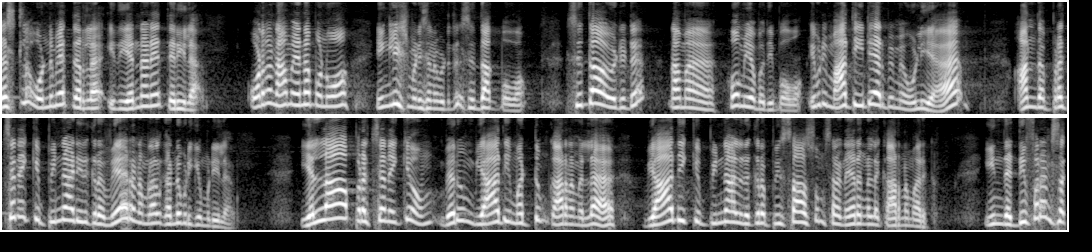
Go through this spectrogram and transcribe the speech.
டெஸ்ட்டில் ஒன்றுமே தெரில இது என்னன்னே தெரியல. உடனே நாம் என்ன பண்ணுவோம்? இங்கிலீஷ் மெடிசனை விட்டுட்டு சித்தாக்கு போவோம். சித்தாவை விட்டுட்டு நம்ம ஹோமியோபதி போவோம். இப்படி மாற்றிக்கிட்டே இருப்போமே ஒழிய அந்த பிரச்சனைக்கு பின்னாடி இருக்கிற வேரை நம்மளால் கண்டுபிடிக்க முடியல. எல்லா பிரச்சனைக்கும் வெறும் வியாதி மட்டும் காரணம் இல்லை வியாதிக்கு பின்னால் இருக்கிற பிசாசும் சில நேரங்களில் காரணமாக இருக்கு. இந்த டிஃபரன்ஸை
